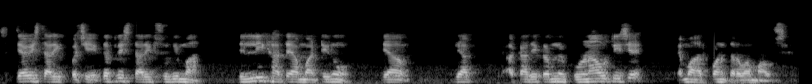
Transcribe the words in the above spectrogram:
સત્યાવીસ તારીખ પછી એકત્રીસ તારીખ સુધીમાં દિલ્હી ખાતે આ માટીનું ત્યાં જ્યાં આ કાર્યક્રમની પૂર્ણાહુતિ છે. એમાં અર્પણ કરવામાં આવશે.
